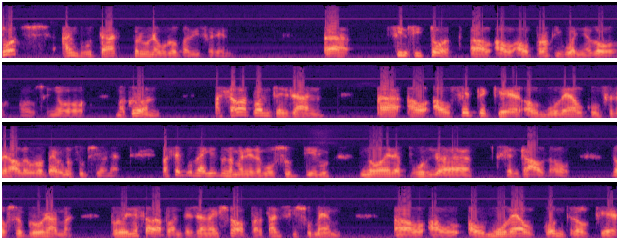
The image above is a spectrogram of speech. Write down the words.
tots han votat per una Europa diferent. Eh, fins i tot el, el, el propi guanyador, el senyor Macron, estava plantejant eh, el, el fet de que el model confederal europeu no funciona. Va ser que ho deia d'una manera molt subtil, no era punt eh, central del, del seu programa, però ell estava plantejant això. Per tant, si sumem el, el, el model contra el que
